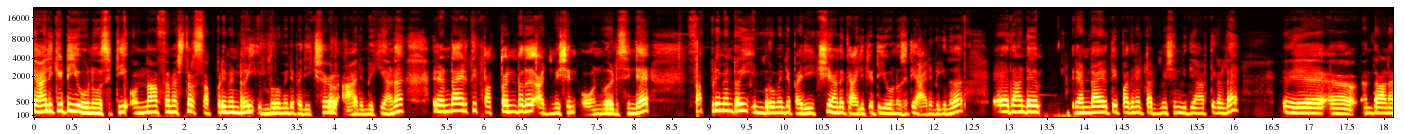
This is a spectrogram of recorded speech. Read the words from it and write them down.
കാലിക്കറ്റ് യൂണിവേഴ്സിറ്റി ഒന്നാം സെമസ്റ്റർ സപ്ലിമെന്ററി ഇമ്പ്രൂവ്മെന്റ് പരീക്ഷകൾ ആരംഭിക്കുകയാണ്. രണ്ടായിരത്തി പത്തൊൻപത് അഡ്മിഷൻ ഓൺവേർഡ്സിന്റെ സപ്ലിമെന്ററി ഇമ്പ്രൂവ്മെന്റ് പരീക്ഷയാണ് കാലിക്കറ്റ് യൂണിവേഴ്സിറ്റി ആരംഭിക്കുന്നത്. ഏതാണ്ട് രണ്ടായിരത്തി പതിനെട്ട് അഡ്മിഷൻ വിദ്യാർത്ഥികളുടെ എന്താണ്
